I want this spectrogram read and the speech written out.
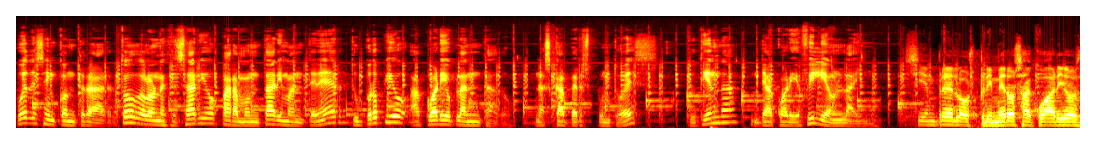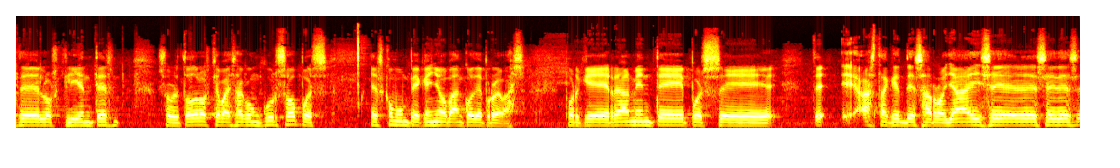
puedes encontrar todo lo necesario para montar y mantener tu propio acuario plantado. nascapers.es, tu tienda de acuariofilia online. Siempre los primeros acuarios de los clientes, sobre todo los que vais a concurso, pues es como un pequeño banco de pruebas. Porque realmente, pues eh, te- eh, hasta que desarrolláis eh, ese des-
